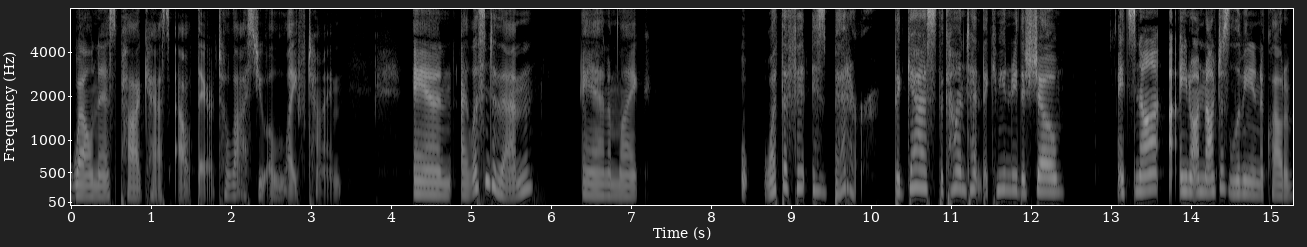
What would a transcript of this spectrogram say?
wellness podcasts out there to last you a lifetime. And I listen to them and I'm like, what the fit is better? The guests, the content, the community, the show. It's not, uh, you know, I'm not just living in a cloud of,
